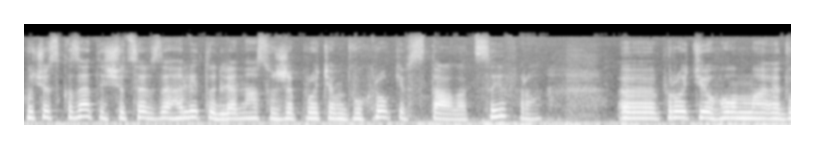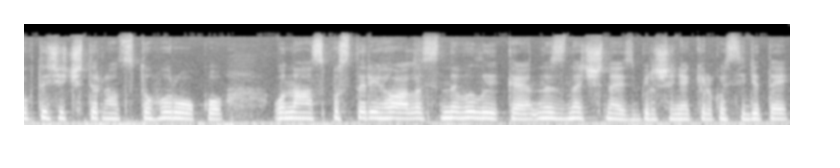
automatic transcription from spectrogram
Хочу сказати, що це взагалі-то для нас вже протягом двох років стала цифра. Е, Протягом е, 2014 року у нас спостерігалось невелике, незначне збільшення кількості дітей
